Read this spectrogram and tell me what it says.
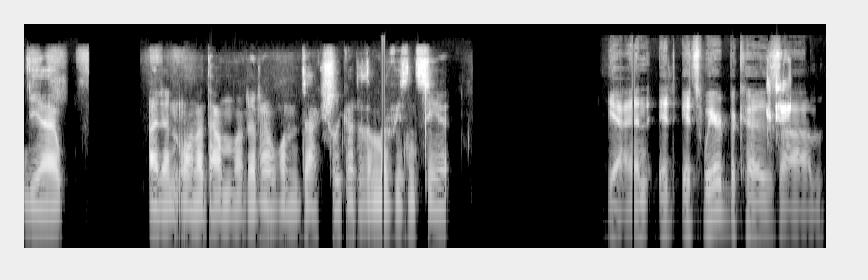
Yeah, I didn't want to download it. I wanted to actually go to the movies and see it. Yeah, and it it's weird because um,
